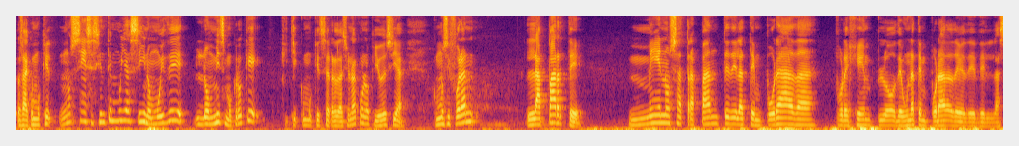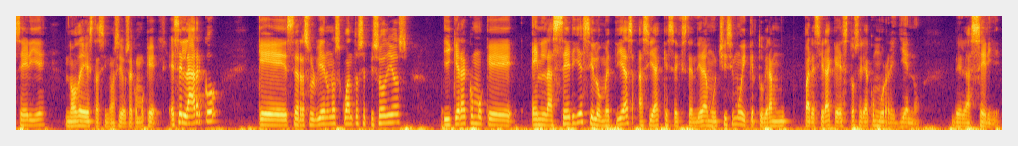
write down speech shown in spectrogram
O sea, como que, no sé, se siente muy así, ¿no? Muy de lo mismo. Creo que, que, como que se relaciona con lo que yo decía. Como si fueran la parte menos atrapante de la temporada, por ejemplo, de una temporada de, de la serie. No de esta, sino así. O sea, como que es el arco que se resolvía en unos cuantos episodios y que era como que en la serie si lo metías hacía que se extendiera muchísimo y que tuviera pareciera que esto sería como relleno de la serie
